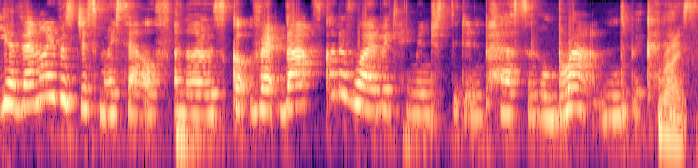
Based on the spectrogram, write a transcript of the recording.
yeah, then I was just myself, and I was got very. That's kind of why I became interested in personal brand because Right.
